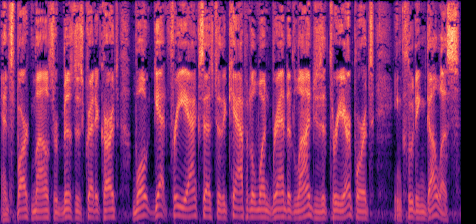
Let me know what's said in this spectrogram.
and Spark Miles for business credit cards won't get free access to the Capital One branded lounges at three airports, including Dulles.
